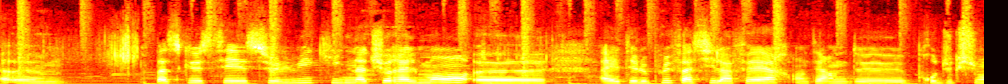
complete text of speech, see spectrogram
euh, parce que c'est celui qui, naturellement, euh, a été le plus facile à faire en termes de production,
